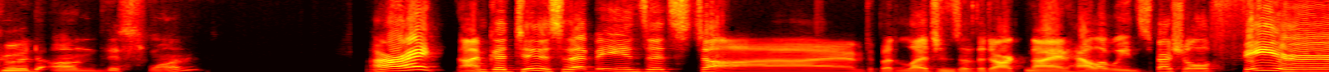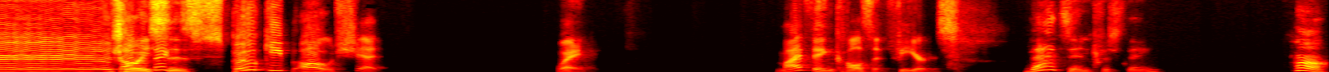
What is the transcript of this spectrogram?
good on this one. All right, I'm good too. So that means it's time to put Legends of the Dark Knight Halloween special fears on the big Choices. spooky. Oh shit! Wait, my thing calls it fears. That's interesting. Huh.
